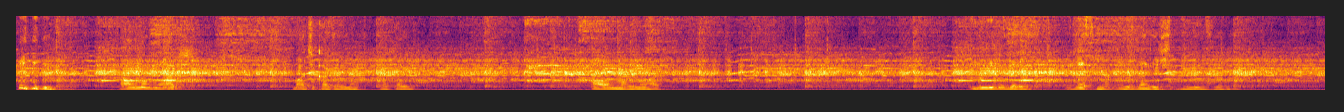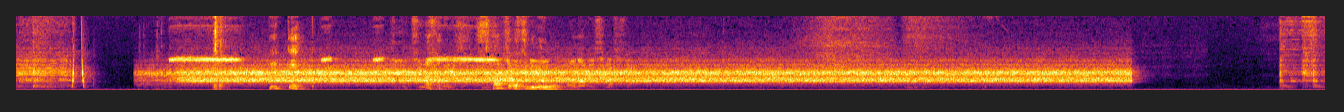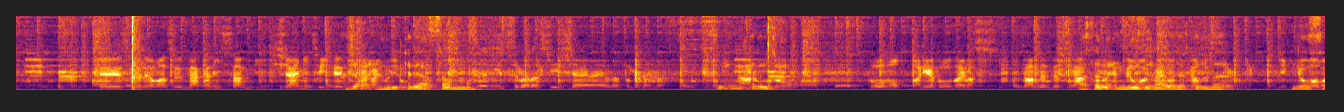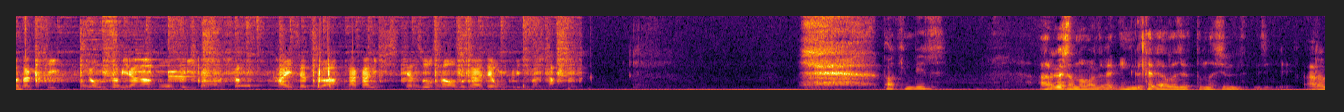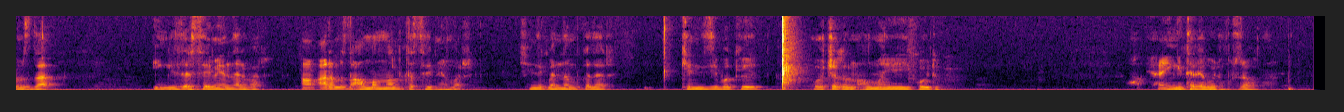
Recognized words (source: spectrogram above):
Almanlar maçı kazanmak. Bakalım. Almanlar İngilizleri resmen özden geçti İngilizleri. Bitti. Santrası geliyor. す Şu なる İngiltere ほどどうもありがとうございます残念ですが Aslında この辺でお別れの時間 İngilizce です alacaktım da 実況は私ジョン・カビラがお送りいたしました解説は中西哲夫さんを迎えてお送りしました Bakayım bir. Arkadaşlar normalde ben İngiltere'yi alacaktım da şimdi aramızda İngilizleri sevmeyenler var. Ama aramızda Almanlarlık da sevmeyen var. Şimdilik benden bu kadar. Kendinize iyi bakın. Hoşçakalın. Almanya'yı koydum. Ya İngiltere'ye koydum kusura bakma.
